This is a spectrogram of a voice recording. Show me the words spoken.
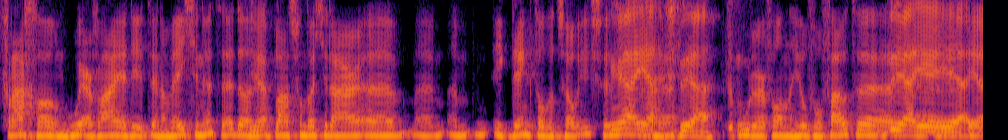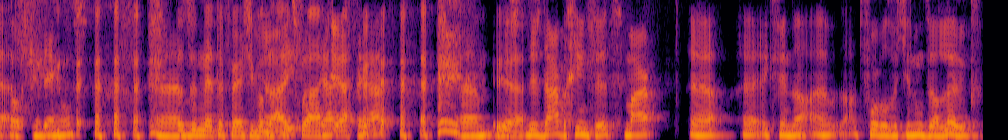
vraag gewoon hoe ervaar je dit en dan weet je het. Hè? Ja. In plaats van dat je daar, eh, eh, eh, ik denk dat het zo is. Hè? Ja, Dus, juist, ja. de moeder van heel veel fouten. Ja, ja, ja, ja. Het in het Engels. Dat is een nette versie van de uitspraak. Ja, ja. Ehm, dus, dus daar begint het. Maar ik vind het voorbeeld wat je noemt wel leuk.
